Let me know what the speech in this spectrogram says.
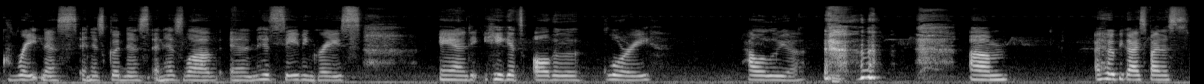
greatness and his goodness and his love and his saving grace. And he gets all the glory. Hallelujah. um, I hope you guys find this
